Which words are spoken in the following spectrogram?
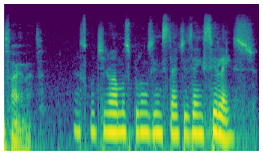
silence. Nós continuamos por uns instantes em silêncio.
